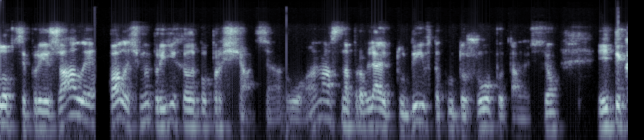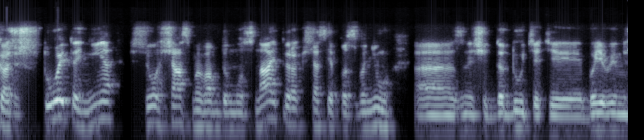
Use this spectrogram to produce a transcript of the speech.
хлопці приїжджали. Палич, ми приїхали попрощатися. А нас направляють туди, в таку-то жопу, там і все. І ти кажеш, стойте, ні, все, зараз ми вам дамо снайперок, зараз я позвоню, е, значить, дадуть ті бойові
